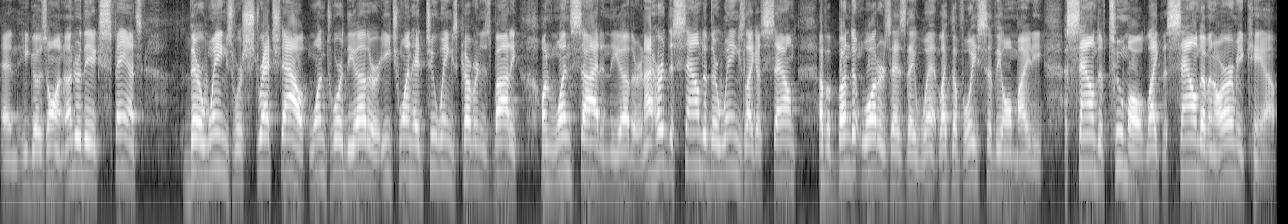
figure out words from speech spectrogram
And he goes on, under the expanse, their wings were stretched out, one toward the other. Each one had two wings covering his body on one side and the other. And I heard the sound of their wings like a sound of abundant waters as they went, like the voice of the Almighty, a sound of tumult like the sound of an army camp.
